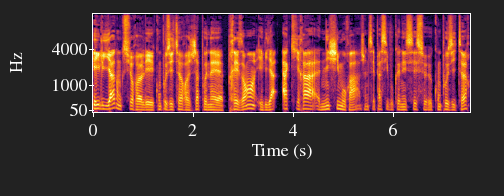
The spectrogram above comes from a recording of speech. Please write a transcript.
Et il y a donc sur euh, les compositeurs japonais présents, il y a Akira Nishimura. Je ne sais pas si vous connaissez ce compositeur,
